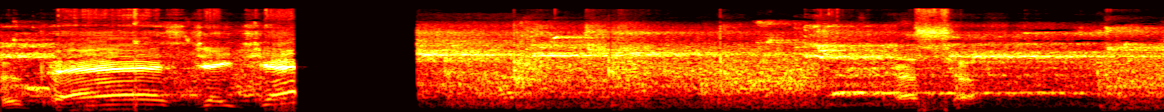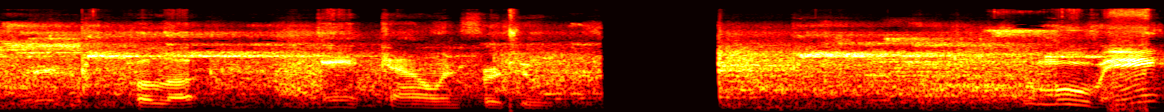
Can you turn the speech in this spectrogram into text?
Good pass, J. Jack. That's tough. Pull up. Ant Cowan for two. Move, Ant.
